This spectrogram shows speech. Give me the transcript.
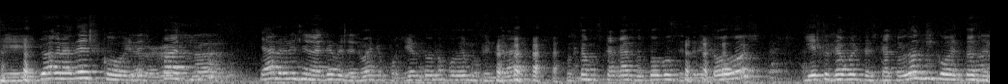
Eh, yo agradezco el espacio. Ya regresen las llaves del baño, por cierto, no podemos entrar, nos estamos cagando todos entre todos y esto se ha vuelto escatológico, entonces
